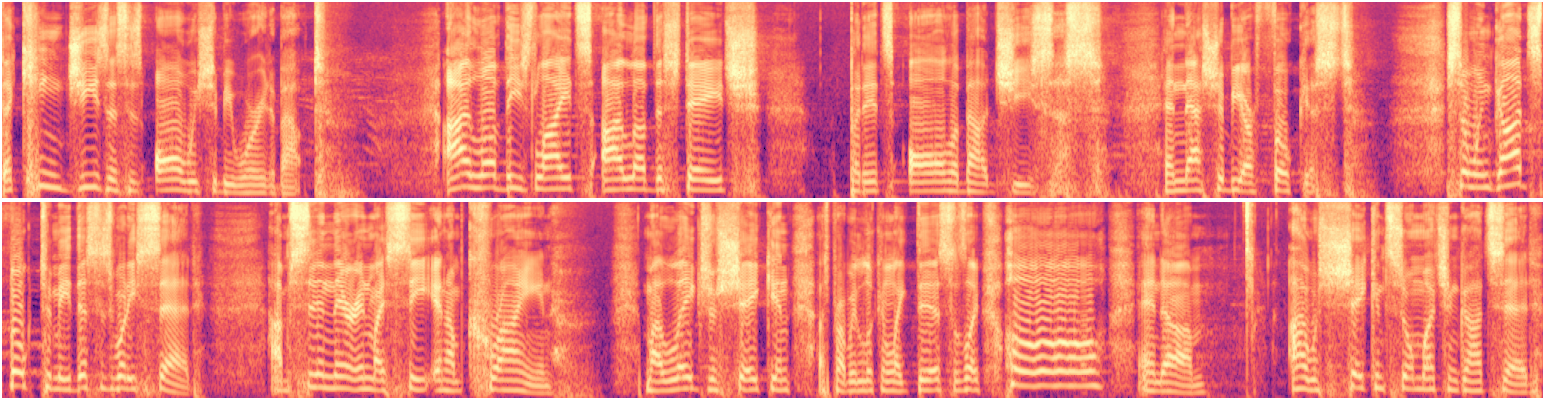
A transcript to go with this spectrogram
that King Jesus is all we should be worried about. I love these lights, I love the stage, but it's all about Jesus. And that should be our focus. So when God spoke to me, this is what He said. I'm sitting there in my seat and I'm crying. My legs are shaking. I was probably looking like this. I was like, oh. And um, I was shaking so much, and God said,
